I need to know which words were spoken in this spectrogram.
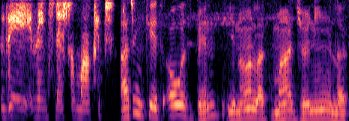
there in the international market? I think it's always been, you know, like my journey, like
